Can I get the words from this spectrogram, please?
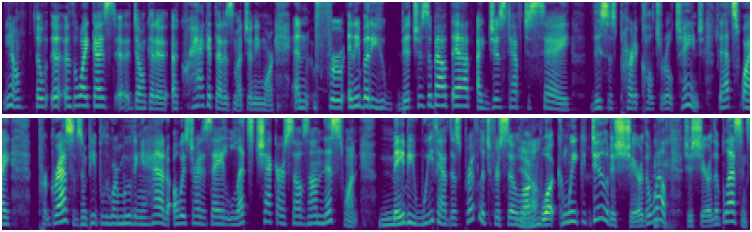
you know the uh, the white guys uh, don't get a, a crack at that as much anymore. And for anybody who bitches about that, I just have to say this is part of cultural change. That's why progressives and people who are moving ahead always try to say, let's check ourselves on this one. Maybe we've had this privilege for so long. Yeah. What can we do to share the wealth, to share the blessings?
